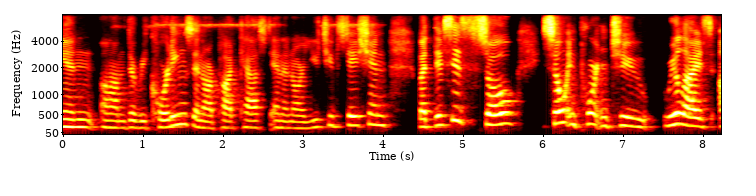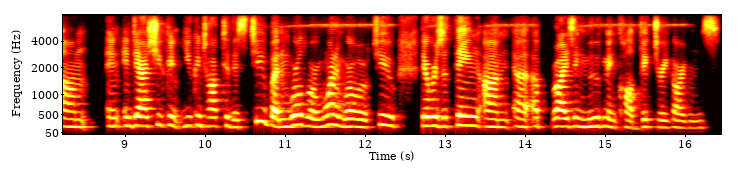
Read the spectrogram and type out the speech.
in um, the recordings in our podcast and in our youtube station. But this is so so important to realize um, and, and, dash you can you can talk to this too but in world war one and world war two there was a thing um, a uprising movement called victory gardens.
